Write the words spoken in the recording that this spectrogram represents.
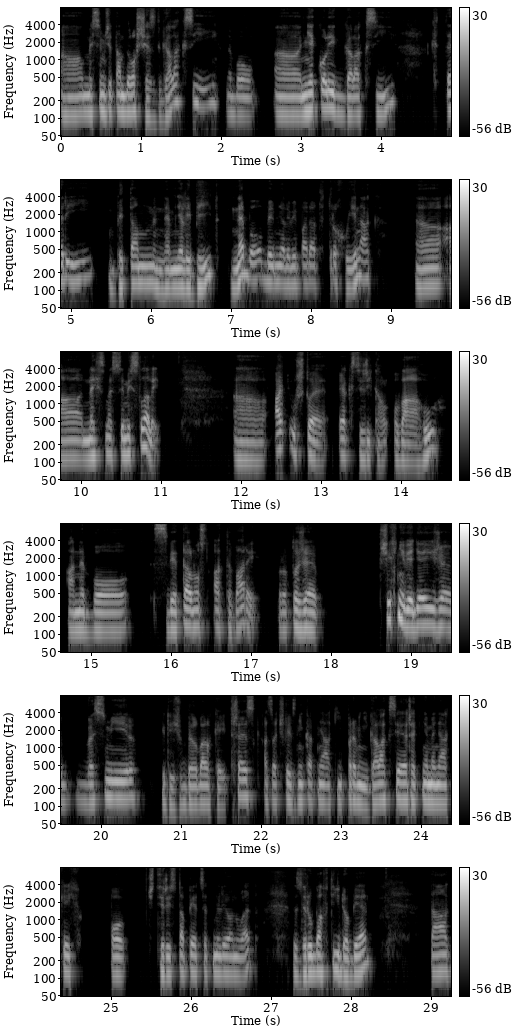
uh, myslím, že tam bylo šest galaxií, nebo uh, několik galaxií, který by tam neměly být, nebo by měly vypadat trochu jinak, uh, a než jsme si mysleli. Uh, ať už to je, jak jsi říkal, o váhu, anebo světelnost a tvary, protože všichni vědějí, že vesmír, když byl velký třesk a začaly vznikat nějaký první galaxie, řekněme nějakých po 400-500 milionů let, zhruba v té době, tak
